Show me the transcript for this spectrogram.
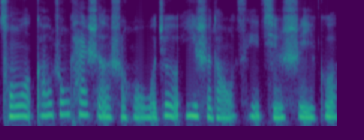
从我高中开始的时候，我就有意识到我自己其实是一个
